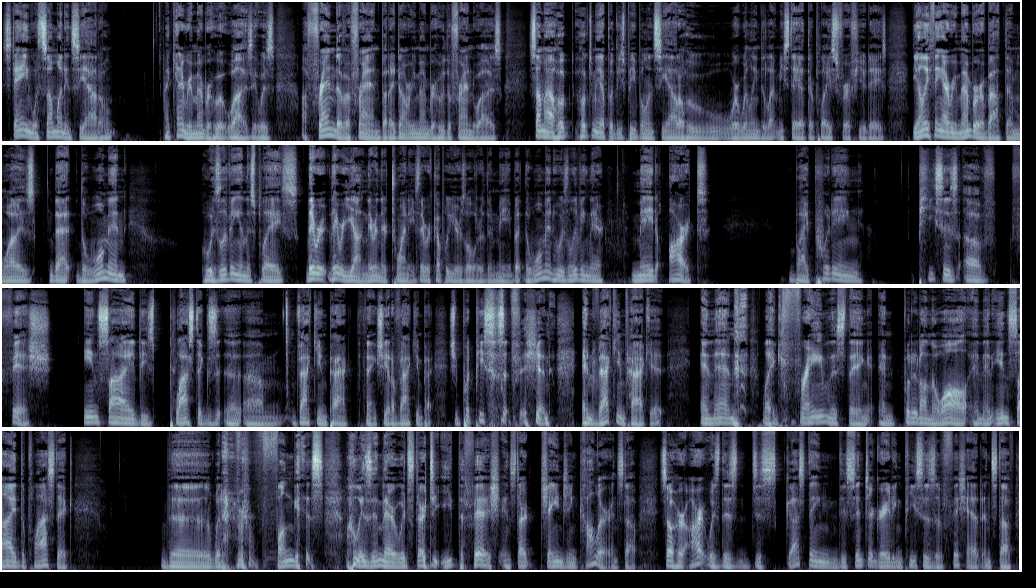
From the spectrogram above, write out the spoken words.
staying with someone in Seattle. I can't even remember who it was. It was a friend of a friend, but I don't remember who the friend was somehow hooked hooked me up with these people in Seattle who were willing to let me stay at their place for a few days. The only thing I remember about them was that the woman who was living in this place, they were they were young, they were in their 20s. They were a couple years older than me, but the woman who was living there made art by putting pieces of fish inside these plastic uh, um, vacuum packed thing. She had a vacuum pack. She put pieces of fish in and vacuum pack it and then like frame this thing and put it on the wall and then inside the plastic the whatever fungus was in there would start to eat the fish and start changing color and stuff. So her art was this disgusting, disintegrating pieces of fish head and stuff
